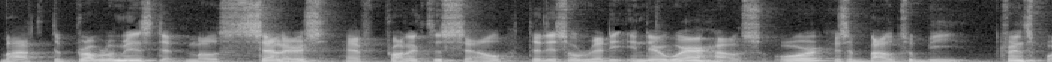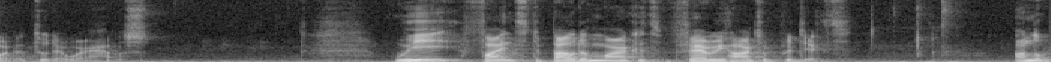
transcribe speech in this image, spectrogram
But the problem is that most sellers have product to sell that is already in their warehouse or is about to be transported to their warehouse. We find the powder market very hard to predict. On the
